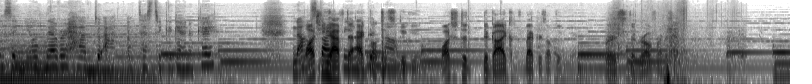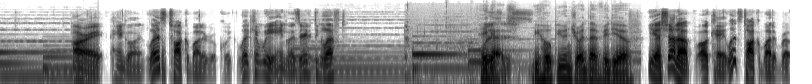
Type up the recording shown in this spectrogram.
Listen, you'll never have to act autistic again, okay? Now Watch he start have to act autistic mom. again. Watch the, the guy comes back or something. Or it's the girlfriend or something. Alright, hang on. Let's talk about it real quick. Let can wait, hang on. Is there anything left? Hey What is guys, we hope you enjoyed that video. Yeah, shut up. Okay, let's talk about it, bro.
